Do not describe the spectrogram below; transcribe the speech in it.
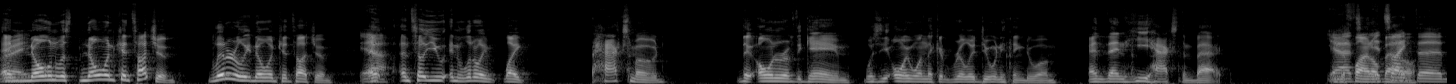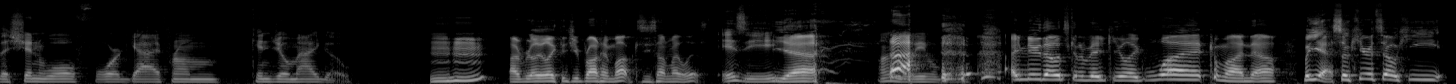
and Right. no one was no one could touch him. Literally, no one could touch him. Yeah. And- until you in literally like hacks mode, the owner of the game was the only one that could really do anything to him, and then he hacks them back. Yeah, it's, it's like the the Shin Wolf Ford guy from Kinjo Mago. Mm-hmm. I really like that you brought him up because he's on my list. Is he? Yeah. Unbelievable. I knew that was gonna make you like, what? Come on now. But yeah, so Kirito, he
